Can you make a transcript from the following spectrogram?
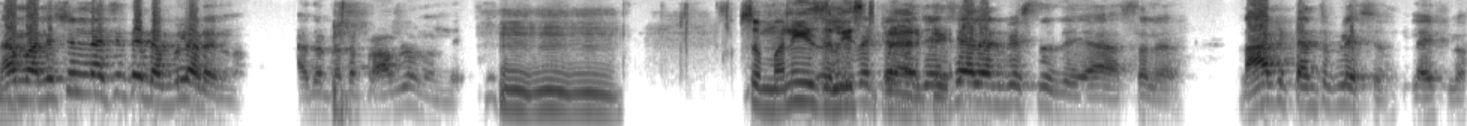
నా మనుషులు నచ్చితే డబ్బులు అడగను. అదో పెద్ద ప్రాబ్లం ఉంది. సో మనీ ఎవరు లీస్ట్ చేసేయాలనిపిస్తుంది అసలు. నాకు టెన్త్ ప్లేస్ లైఫ్లో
